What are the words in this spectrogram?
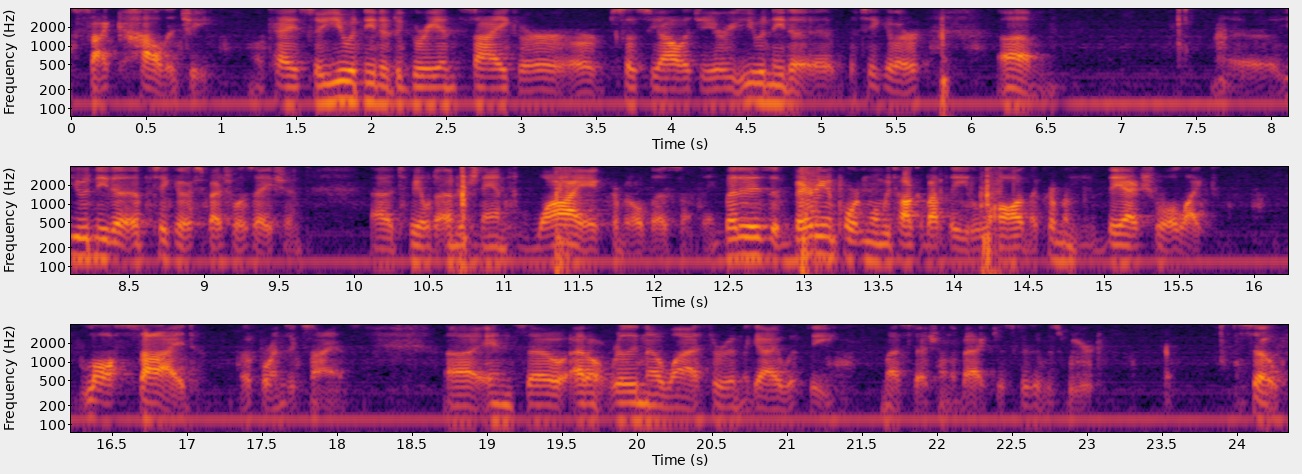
psychology. Okay, so you would need a degree in psych or, or sociology, or you would need a particular um, you would need a, a particular specialization uh, to be able to understand why a criminal does something. But it is very important when we talk about the law and the criminal, the actual like law side of forensic science. Uh, and so I don't really know why I threw in the guy with the mustache on the back, just because it was weird. So,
